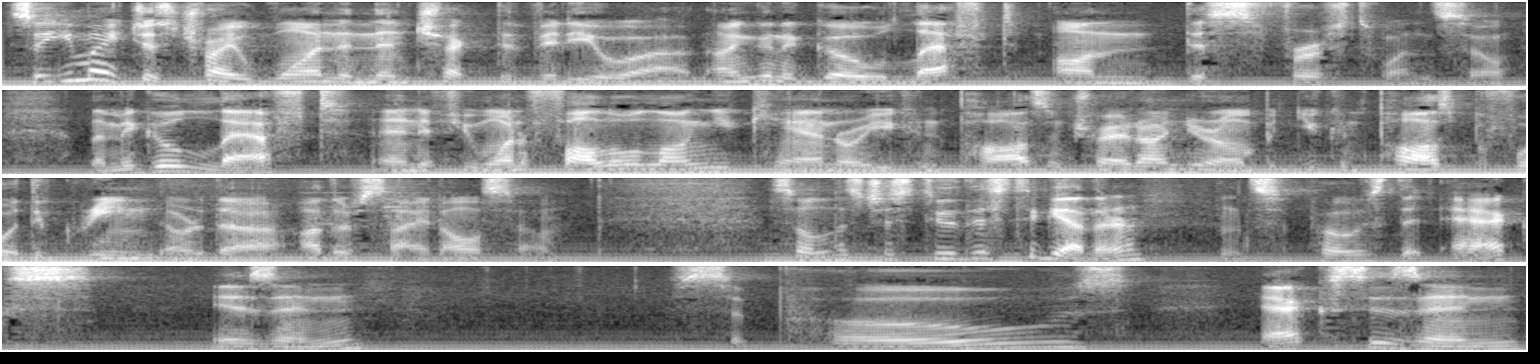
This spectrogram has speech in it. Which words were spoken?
So you might just try one and then check the video out. I'm going to go left on this first one. So let me go left, and if you want to follow along you can, or you can pause and try it on your own, but you can pause before the green or the other side also. So let's just do this together. Let's suppose that x is in, suppose x is in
